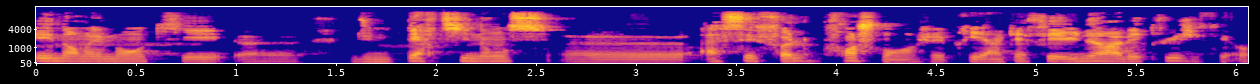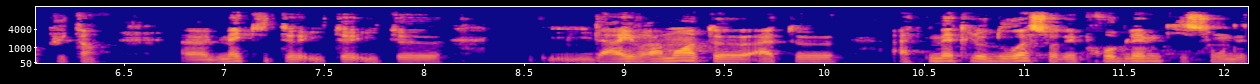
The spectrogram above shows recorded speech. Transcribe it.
énormément, qui est euh, d'une pertinence euh, assez folle. Franchement, hein, j'ai pris un café une heure avec lui, j'ai fait oh putain, Euh, le mec il te, il te, il te, il arrive vraiment à te, à te, à te mettre le doigt sur des problèmes qui sont des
